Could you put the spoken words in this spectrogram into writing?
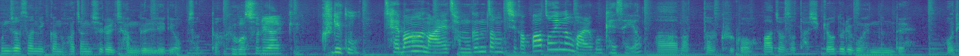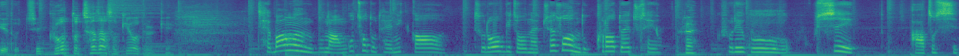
혼자 사니까 화장실을 잠글 일이 없었다. 그거 수리할게. 그리고 제 방은 아예 잠금 장치가 빠져 있는 거 알고 계세요? 아 맞다 그거 빠져서 다시 껴두려고 했는데 어디에 뒀지? 그것도 찾아서 끼워둘게. 제 방은 문 안 고쳐도 되니까 들어오기 전에 최소한 노크라도 해주세요. 그래. 그리고 혹시 아저씨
